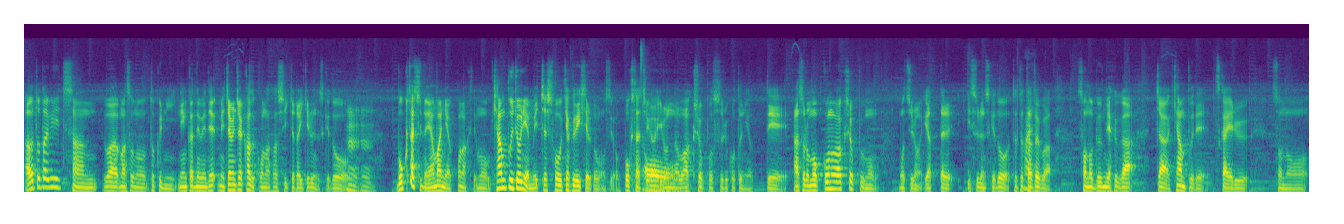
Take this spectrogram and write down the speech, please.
アウトダビリッチさんは、まあ、その特に年間でめでめちゃめちゃ数こなさせていただいてるんですけど、うんうん。僕たちの山には来なくてもキャンプ場にはめっちゃ送客できてると思うんですよ。僕たちがいろんなワークショップをすることによって。あその木工のワークショップももちろんやったりするんですけど例えばその文脈がじゃあキャンプで使えるその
